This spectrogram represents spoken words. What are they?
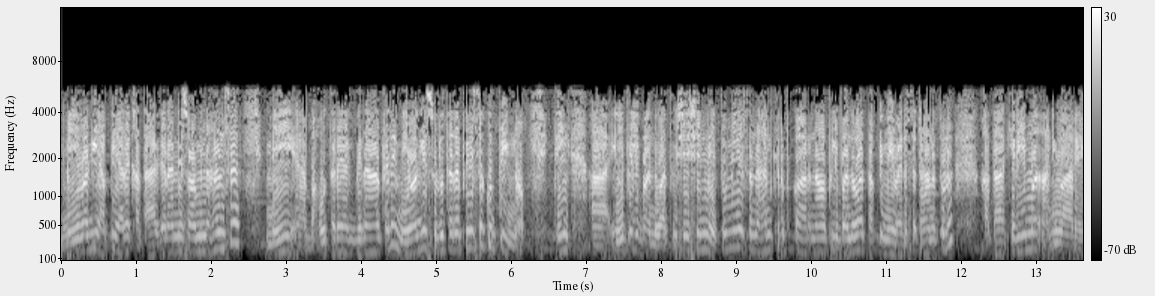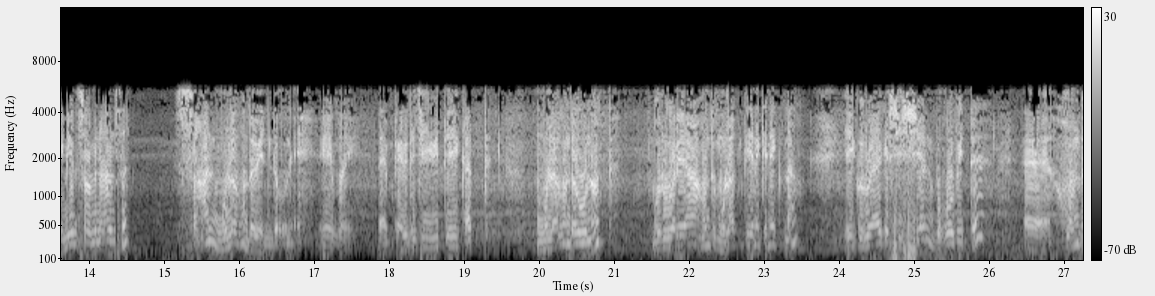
මේ වගේ අපි අර කතා කරන්නේ ස්වාමීන් වහන්සේ මේ බහුතරයක් දෙන අතරේ මේ වගේ සුළුතර පිරිසකුත් ඉන්නවා. ඉතින් ඒ පිළිබඳවත් විශේෂයෙන්ම එතුමිය සඳහන් කරපු කාරණාව පිළිබඳවත් අපි මේ වැඩසටහන තුළ කතා කිරීම අනිවාර්යයි නේද ස්වාමීන් වහන්සේ? සහන් මුල හොඳ වෙන්න ඕනේ. එහෙමයි. දැන් පැවිදි ජීවිතයකත් මුල හොඳ වුණොත් ගුරුවරයා හොඳ මුලක් තියෙන කෙනෙක් නම් ඒ ගුරුවරයාගේ ශිෂ්‍යයන් බොහෝ විට හොඳ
